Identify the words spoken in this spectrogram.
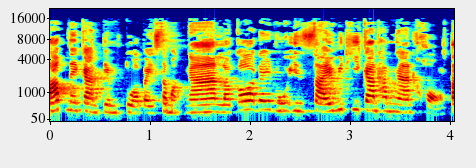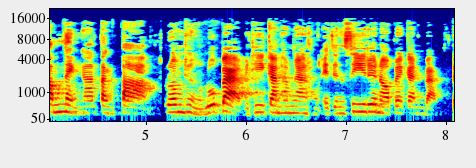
ลับในการเตรียมตัวไปสมัครงาน แล้วก็ได้รู้อินไซต์วิธีการทำงานของตำแหน่งงานต่างรวมถึงรูปแบบวิธีการทำงานของเอเจนซี่ด้วยเนาะเป็นกันแบบเ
